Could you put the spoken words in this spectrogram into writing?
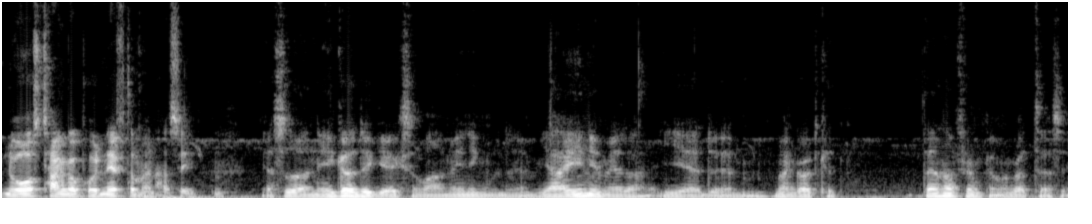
vores tanker på den, efter man har set den. Jeg sidder og nikker, det giver ikke så meget mening, men øh, jeg er enig med dig i, at øh, man godt kan... Den her film kan man godt tage at se.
